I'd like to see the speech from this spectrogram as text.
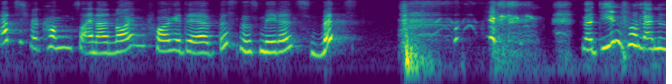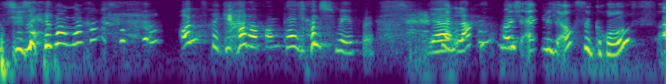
Herzlich willkommen zu einer neuen Folge der Business Mädels mit Nadine von Alles für Selbermacher. und Ricarda von Pech und Schwefel. Wir lachen War ich eigentlich auch so groß?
